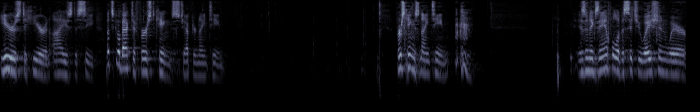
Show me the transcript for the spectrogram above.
ears to hear and eyes to see. Let's go back to 1 Kings chapter 19. 1 Kings 19 is an example of a situation where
